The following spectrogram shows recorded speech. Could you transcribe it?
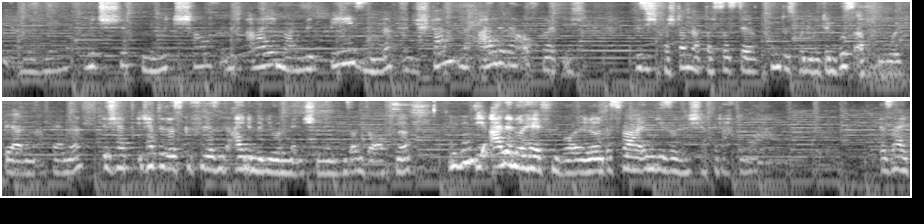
die alle hier? Mit Schippen, mit Schaufeln, mit Eimern, mit Besen. Ne? Und die standen alle da aufgereiht. Bis ich verstanden habe, dass das der Punkt ist, wo die mit dem Bus abgeholt werden nachher. Ne? Ich, hat, ich hatte das Gefühl, da sind eine Million Menschen in unserem Dorf, ne? die alle nur helfen wollen. Und das war irgendwie so, ich habe gedacht, wow, ihr seid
